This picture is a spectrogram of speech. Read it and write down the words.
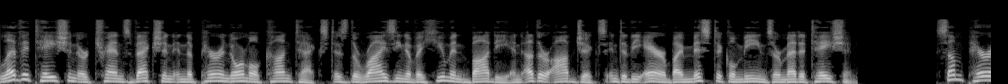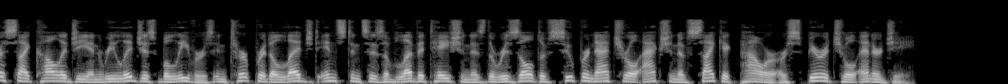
Levitation or transvection in the paranormal context is the rising of a human body and other objects into the air by mystical means or meditation. Some parapsychology and religious believers interpret alleged instances of levitation as the result of supernatural action of psychic power or spiritual energy.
